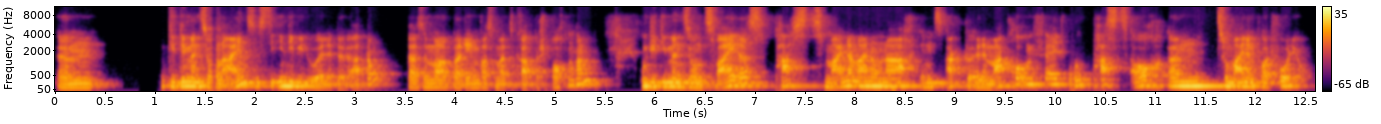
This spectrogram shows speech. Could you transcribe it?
Ähm, die Dimension 1 ist die individuelle Bewertung. Da sind wir bei dem, was wir jetzt gerade besprochen haben. Und die Dimension 2 ist, passt es meiner Meinung nach ins aktuelle Makroumfeld und passt es auch ähm, zu meinem Portfolio.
